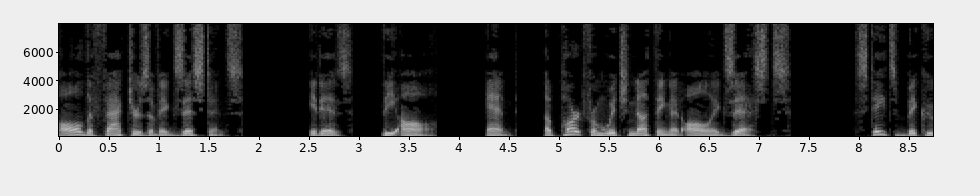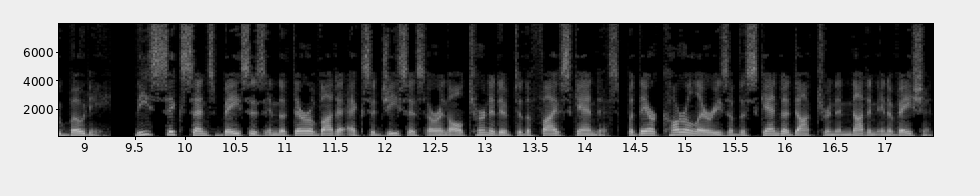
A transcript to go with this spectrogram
all the factors of existence. It is the all and apart from which nothing at all exists, states Bhikkhu Bodhi. These six sense bases in the Theravada exegesis are an alternative to the five skandhas, but they are corollaries of the skandha doctrine and not an innovation.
